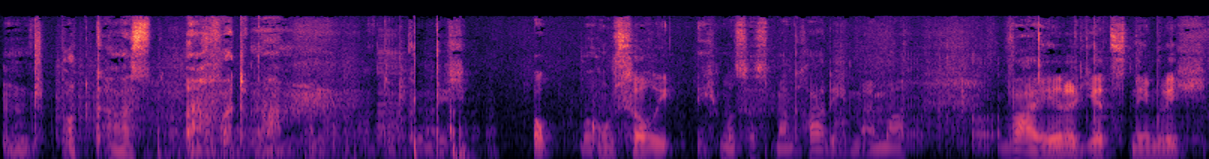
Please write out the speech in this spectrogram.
Und Podcast. Ach, warte mal. Da könnte ich. Oh, oh, sorry. Ich muss das mal gerade eben einmal. Weil jetzt nämlich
